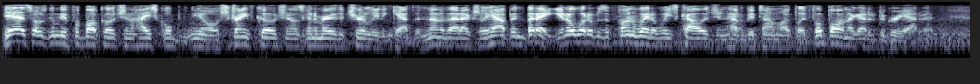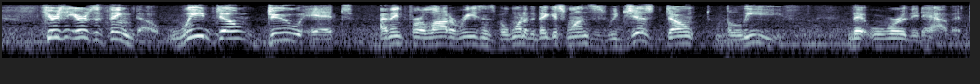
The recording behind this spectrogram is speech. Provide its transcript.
Yeah, so I was going to be a football coach in a high school, you know, strength coach, and I was going to marry the cheerleading captain. None of that actually happened. But hey, you know what? It was a fun way to waste college and have a good time while I played football, and I got a degree out of it. Here's here's the thing, though. We don't do it, I think, for a lot of reasons, but one of the biggest ones is we just don't believe that we're worthy to have it.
